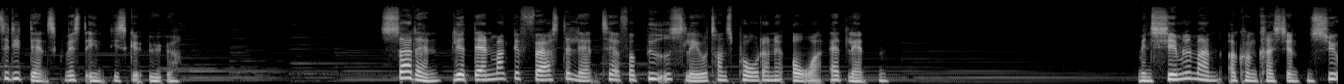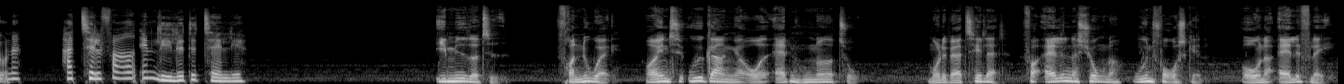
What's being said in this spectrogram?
til de dansk-vestindiske øer. Sådan bliver Danmark det første land til at forbyde slavetransporterne over Atlanten. Men Schimmelmann og kong Christian den 7. har tilføjet en lille detalje. I midlertid, fra nu af og indtil udgangen af året 1802, må det være tilladt for alle nationer uden forskel og under alle flag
